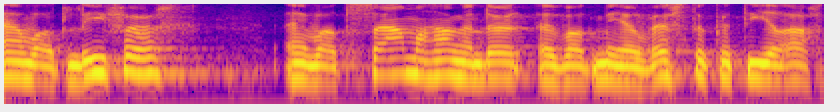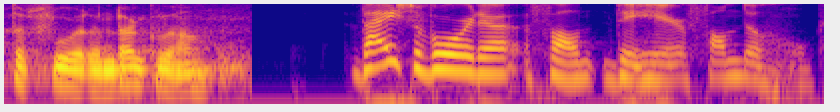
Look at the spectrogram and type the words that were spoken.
en wat liever en wat samenhangender en wat meer Westerkwartierachtig voeren. Dank u wel. Wijze woorden van de heer Van der Hoek.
